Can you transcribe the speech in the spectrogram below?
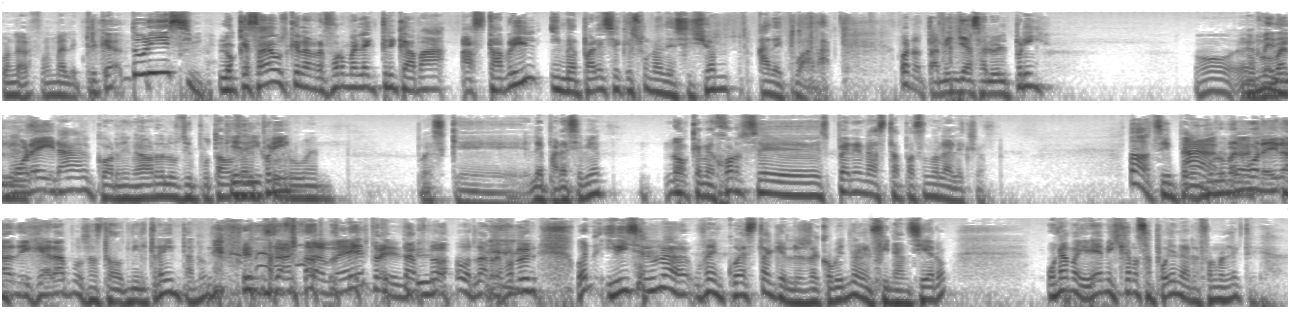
con la reforma eléctrica. Durísimo. Lo que sabemos es que la reforma eléctrica va hasta abril y me parece que es una decisión adecuada. Bueno, también ya salió el PRI. ¿no? Eh, No Rubén. Moreira, el coordinador de los diputados ¿Qué del dijo PRI, Rubén? pues que le parece bien. No, que mejor se esperen hasta pasando la elección. No, sí, pero Ah, Rubén. Moreira dijera pues hasta 2030, ¿no? Exactamente. 2030 aprobamos la reforma. Bueno, y hoy salió una, una encuesta que les recomiendo en el financiero. Una mayoría de mexicanos apoyan la reforma eléctrica.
